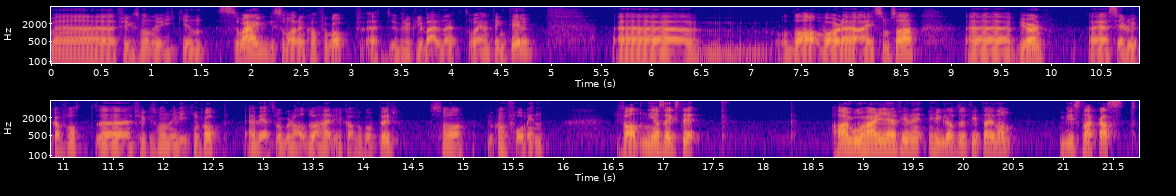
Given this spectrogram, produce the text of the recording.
med Fylkesmannen i Viken swag, som var en kaffekopp, et ubrukelig bærenett og en ting til. Uh, og da var det ei som sa uh, Bjørn, jeg ser du ikke har fått uh, Fylkesmannen i Viken-kopp. Jeg vet hvor glad du er i kaffekopper, så du kan få min. Fy faen. 69. Ha en god helg, Fini. Hyggelig at du titta innom. Vi snakkast.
